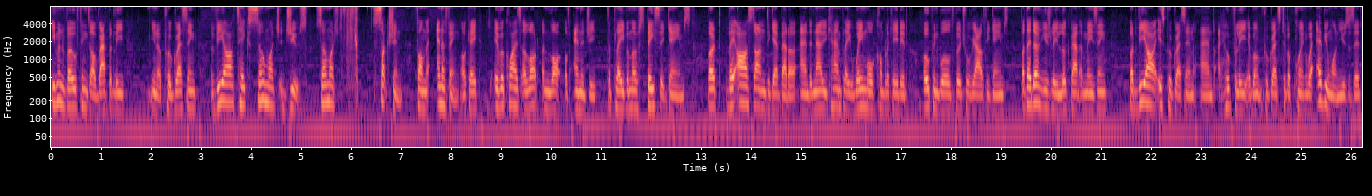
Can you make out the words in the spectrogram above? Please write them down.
even though things are rapidly, you know, progressing, VR takes so much juice, so much suction from anything, okay? It requires a lot and lot of energy to play the most basic games, but they are starting to get better and now you can play way more complicated open world virtual reality games, but they don't usually look that amazing. But VR is progressing and I hopefully it won't progress to the point where everyone uses it,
